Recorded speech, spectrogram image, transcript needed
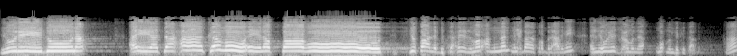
يريدون أن يتحاكموا إلى الطاغوت. يطالب بتحرير المرأة من من؟ من عبادة رب العالمين اللي هو يزعم أنه مؤمن بكتابه. ها؟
